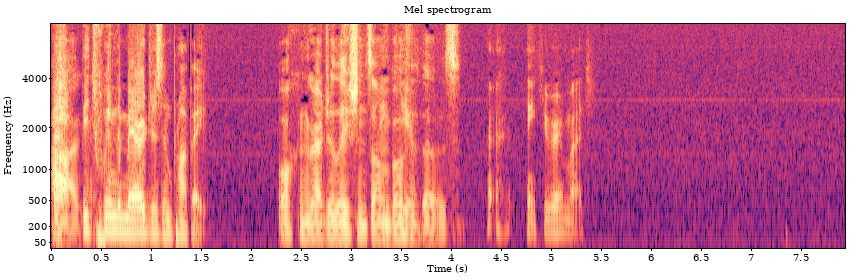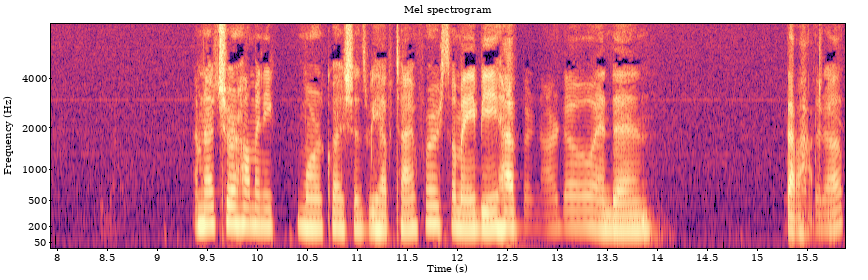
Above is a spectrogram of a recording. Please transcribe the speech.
ah, okay. between the marriages and Prop 8. Well, congratulations on Thank both you. of those. Thank you very much. I'm not sure how many more questions we have time for, so maybe have Bernardo and then That'll wrap it up.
